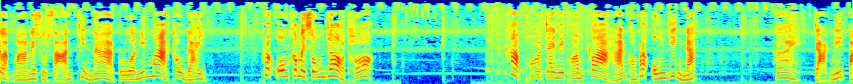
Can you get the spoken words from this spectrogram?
กลับมาในสุสานที่น่ากลัวนี้มากเท่าใด พระองค์ก็ไม่ทรงย่อท้อข้าพอใจในความกล้าหาญของพระองค์ยิ่งนัก เฮ้ย จากนี้ไป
